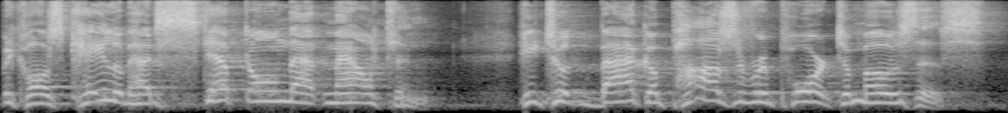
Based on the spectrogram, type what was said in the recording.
because Caleb had stepped on that mountain, he took back a positive report to Moses.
